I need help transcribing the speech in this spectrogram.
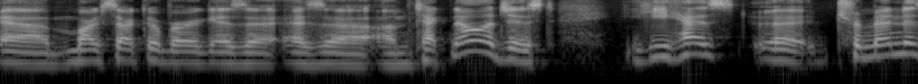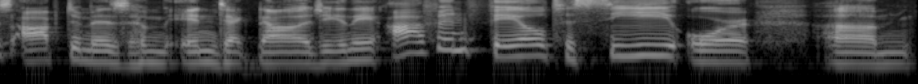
uh, Mark Zuckerberg as a, as a um, technologist, he has uh, tremendous optimism in technology, and they often fail to see or um,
